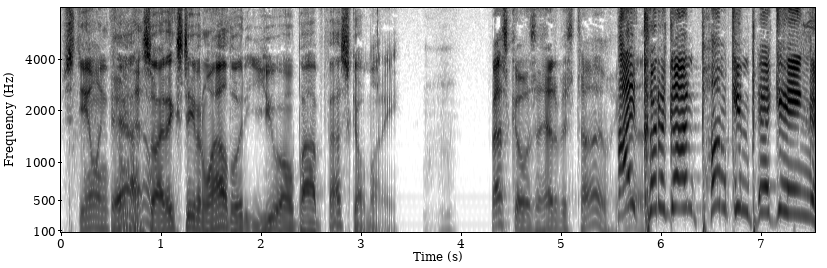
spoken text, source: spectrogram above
stealing from Yeah, him. so I think Stephen Wildwood, you owe Bob Fescoe money. Fescoe was ahead of his time. I guess. could have gone pumpkin picking.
